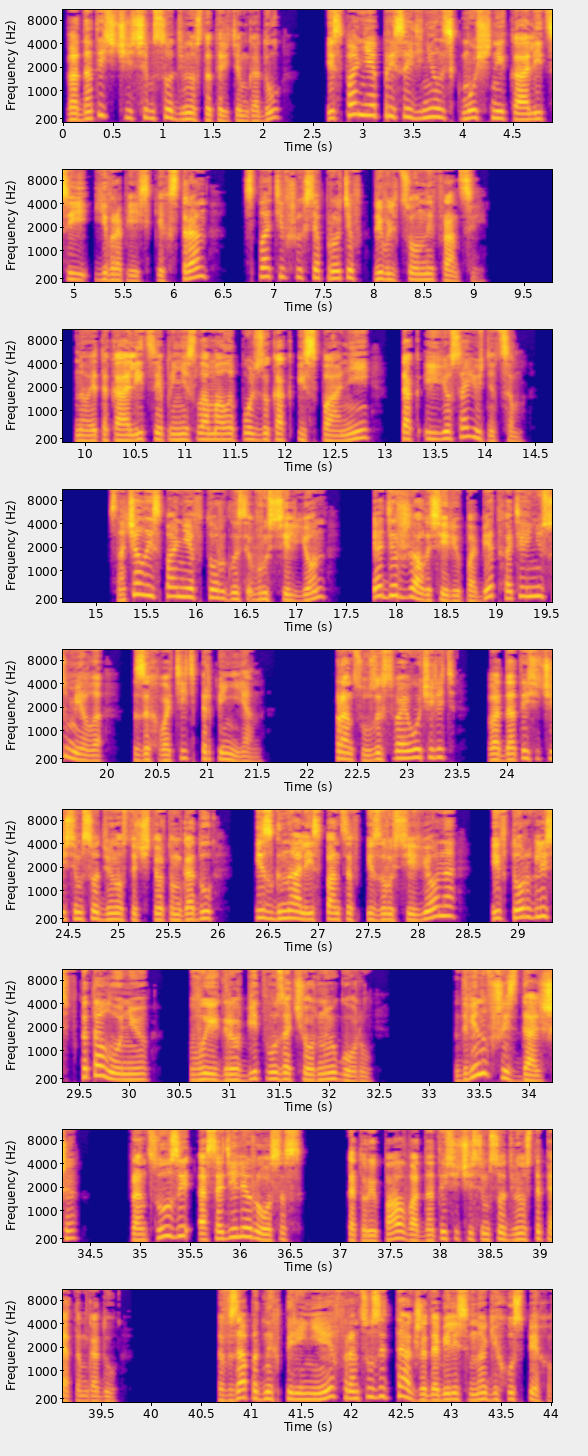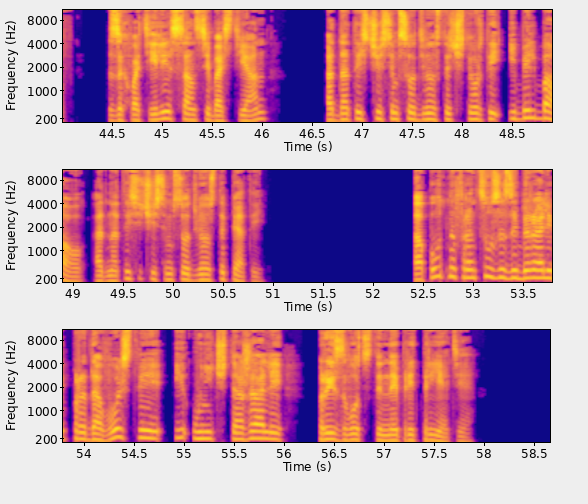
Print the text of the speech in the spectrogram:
В 1793 году Испания присоединилась к мощной коалиции европейских стран, сплотившихся против революционной Франции. Но эта коалиция принесла мало пользу как Испании, так и ее союзницам. Сначала Испания вторглась в Руссельон и одержала серию побед, хотя и не сумела захватить Перпиньян. Французы, в свою очередь, в 1794 году изгнали испанцев из Руссельона и вторглись в Каталонию, выиграв битву за Черную гору. Двинувшись дальше, французы осадили Росос, который пал в 1795 году. В западных Пиренеях французы также добились многих успехов. Захватили Сан-Себастьян 1794 и Бильбао 1795. Попутно французы забирали продовольствие и уничтожали производственные предприятия.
